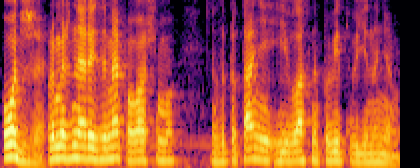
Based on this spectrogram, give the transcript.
Отже, проміжне резюме по вашому запитанні і, власне, по відповіді на ньому.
